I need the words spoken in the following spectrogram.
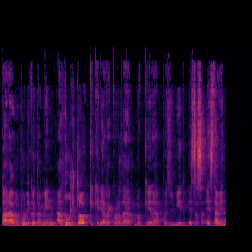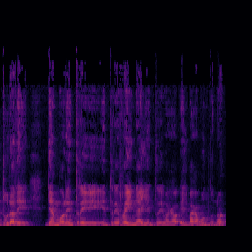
para un público también adulto que quería recordar lo que era pues vivir esta, esta aventura de, de amor entre, entre Reina y entre vaga- el vagabundo, ¿no?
